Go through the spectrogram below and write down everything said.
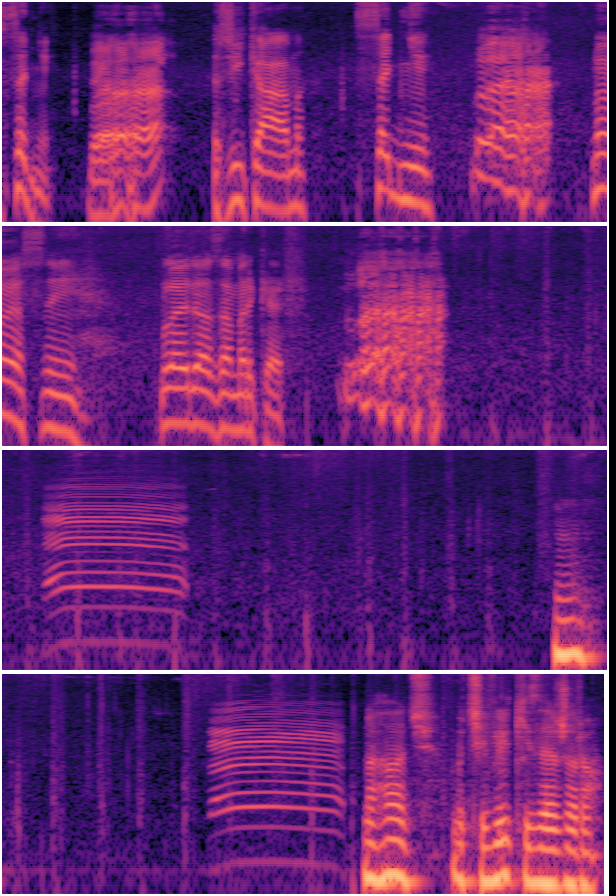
Sedni. Říkám, sedni. No jasný. Bléda za mrkev. Mm. No chodź, bo cię wilki zeżro.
